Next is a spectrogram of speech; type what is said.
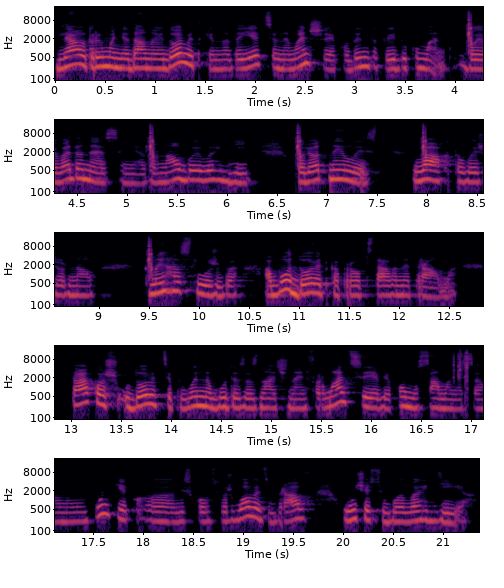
Для отримання даної довідки надається не менше як один такий документ: бойове донесення, журнал бойових дій, польотний лист, вахтовий журнал, книга служби або довідка про обставини травми. Також у довідці повинна бути зазначена інформація, в якому саме населеному пункті е, військовослужбовець брав участь у бойових діях.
